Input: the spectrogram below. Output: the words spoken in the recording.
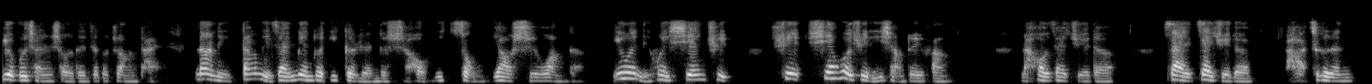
越不成熟的这个状态。那你当你在面对一个人的时候，你总要失望的，因为你会先去，先先会去理想对方，然后再觉得，再再觉得啊，这个人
